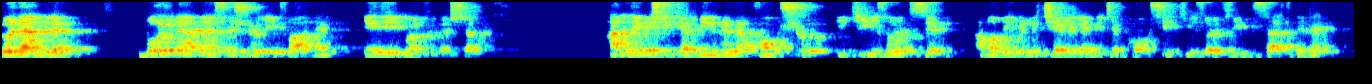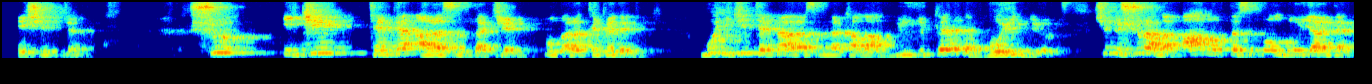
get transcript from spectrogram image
önemli. Boyun hemen şöyle ifade edeyim arkadaşlar. Hani demiştik ya birbirine komşu iki izolepsi ama birbirini çevrelemeyecek. Komşu iki izolepsi yükseltileri eşittir. Şu iki tepe arasındaki, bunlara tepe dedik. Bu iki tepe arasında kalan düzlüklere de boyun diyoruz. Şimdi şurada A noktasının olduğu yerden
